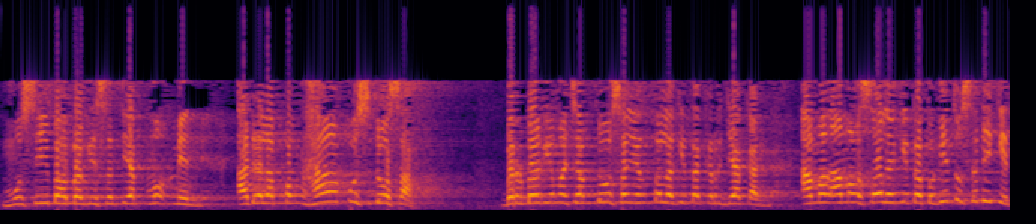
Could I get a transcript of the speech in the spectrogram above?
musibah bagi setiap mukmin adalah penghapus dosa. Berbagai macam dosa yang telah kita kerjakan amal-amal saleh kita begitu sedikit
